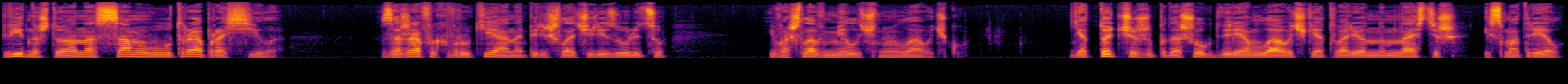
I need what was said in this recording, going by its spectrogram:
Видно, что она с самого утра просила. Зажав их в руке, она перешла через улицу и вошла в мелочную лавочку. Я тотчас же подошел к дверям лавочки, отворенным настежь, и смотрел,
